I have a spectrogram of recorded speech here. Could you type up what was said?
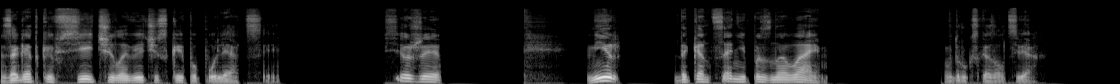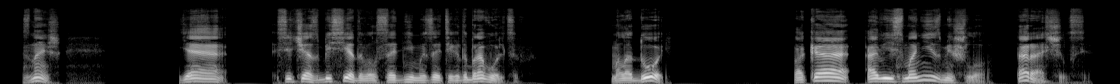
Загадка всей человеческой популяции. Все же мир до конца не познаваем, вдруг сказал Цвях. Знаешь, я сейчас беседовал с одним из этих добровольцев. Молодой, Пока о весьманизме шло, таращился.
